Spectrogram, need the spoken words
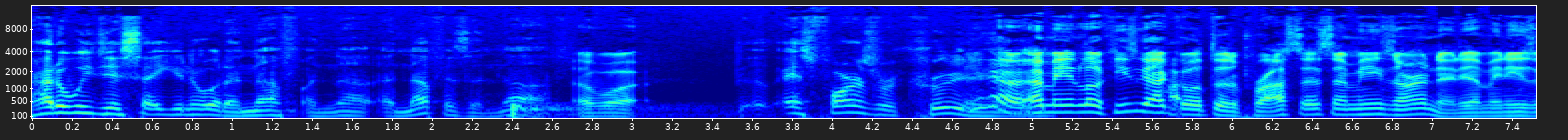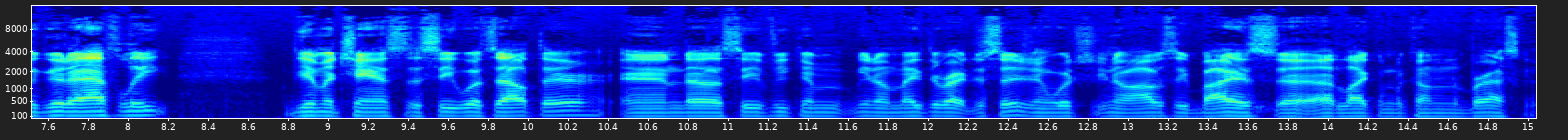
how do we just say you know what enough enough enough is enough of what? as far as recruiting? Yeah, I mean, look, he's got to go through the process. I mean, he's earned it. I mean, he's a good athlete. Give him a chance to see what's out there and uh, see if he can, you know, make the right decision. Which, you know, obviously biased. Uh, I'd like him to come to Nebraska.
